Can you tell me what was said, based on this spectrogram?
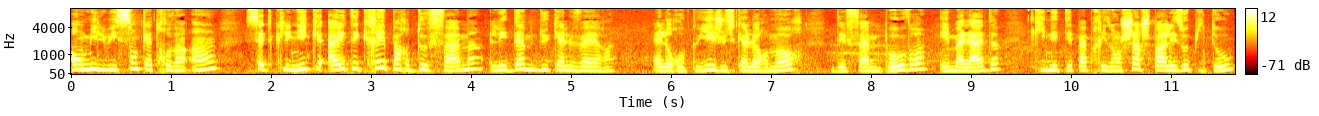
En 1881, cette clinique a été créée par deux femmes, les Dames du Calvaire. Elles recueillaient jusqu'à leur mort des femmes pauvres et malades qui n'étaient pas prises en charge par les hôpitaux.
